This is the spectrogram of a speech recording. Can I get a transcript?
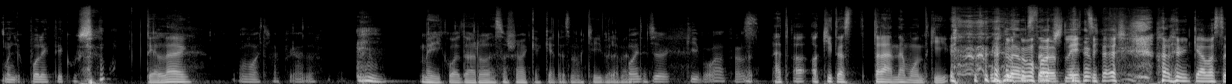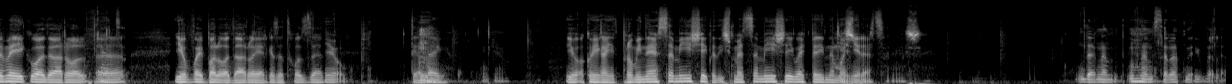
Mondjuk politikus. Tényleg? Volt rá példa. Melyik oldalról? Ezt most meg kell kérdeznem, hogyha így belementél. Hogy ki volt az? Hát a, akit azt talán nem mond ki. Nem most szeretném. légy szíves, hanem inkább azt, hogy melyik oldalról, Hát- hát... jobb vagy bal oldalról érkezett hozzá. Jó. Tényleg? Igen. Jó, akkor még annyit prominens személyiség, tehát ismert személyiség, vagy pedig nem annyira? Ismert személyiség. De nem, nem szeretnék bele.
